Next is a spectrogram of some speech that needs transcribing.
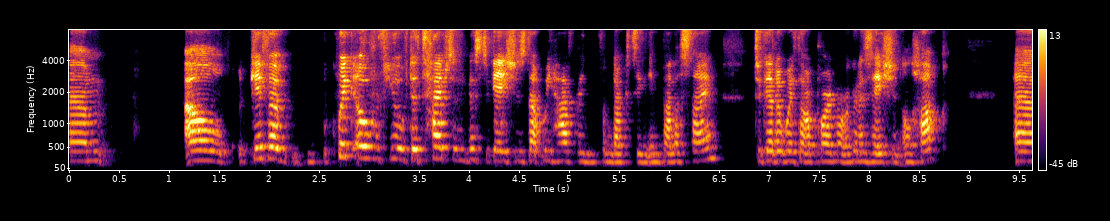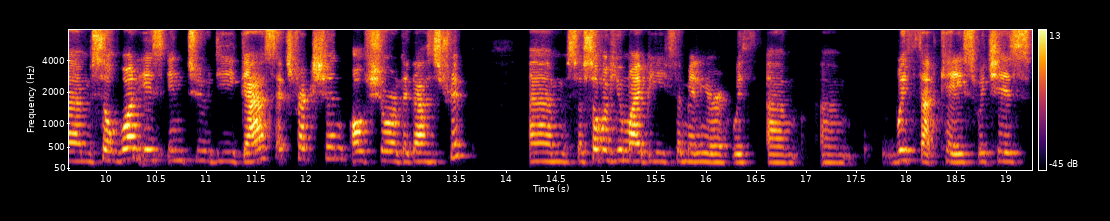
Um, I'll give a quick overview of the types of investigations that we have been conducting in Palestine together with our partner organization Al-Haq. Um, so one is into the gas extraction offshore the Gaza Strip. Um, so some of you might be familiar with, um, um with that case, which is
